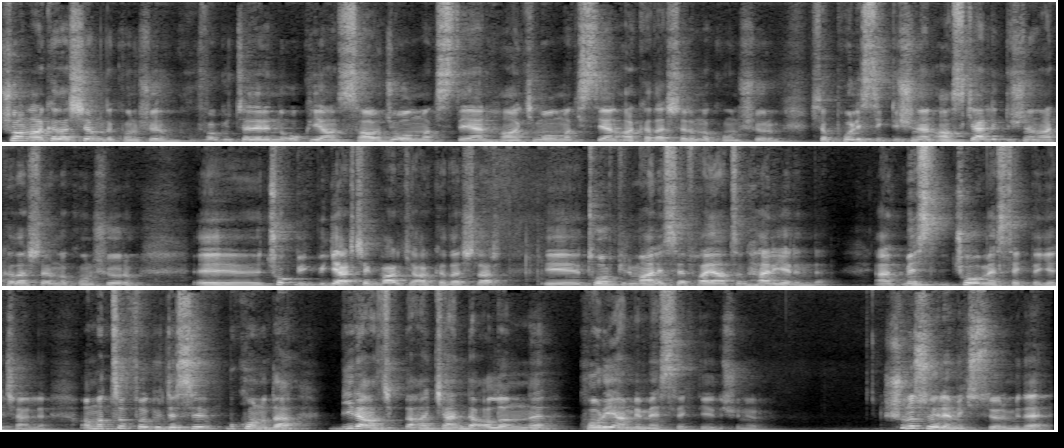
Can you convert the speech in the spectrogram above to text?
Şu an arkadaşlarımla da konuşuyorum. Hukuk fakültelerinde okuyan, savcı olmak isteyen, hakim olmak isteyen arkadaşlarımla konuşuyorum. İşte polislik düşünen, askerlik düşünen arkadaşlarımla konuşuyorum. Ee, çok büyük bir gerçek var ki arkadaşlar. e, torpil maalesef hayatın her yerinde. Yani mes- çoğu meslekte geçerli. Ama tıp fakültesi bu konuda birazcık daha kendi alanını koruyan bir meslek diye düşünüyorum. Şunu söylemek istiyorum bir de.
